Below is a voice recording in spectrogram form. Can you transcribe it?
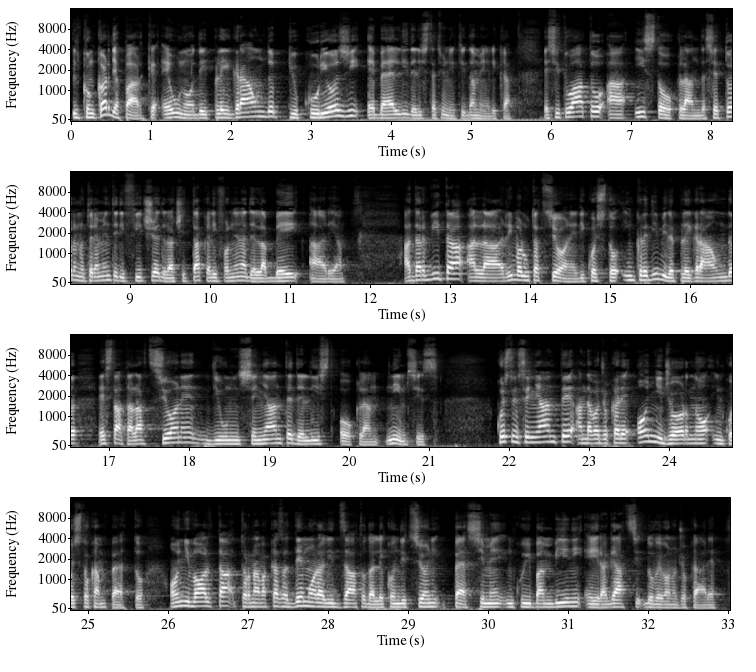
Il Concordia Park è uno dei playground più curiosi e belli degli Stati Uniti d'America. È situato a East Oakland, settore notoriamente difficile della città californiana della Bay Area. A dar vita alla rivalutazione di questo incredibile playground è stata l'azione di un insegnante dell'East Oakland, Nimsis. Questo insegnante andava a giocare ogni giorno in questo campetto, Ogni volta tornava a casa demoralizzato dalle condizioni pessime in cui i bambini e i ragazzi dovevano giocare.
